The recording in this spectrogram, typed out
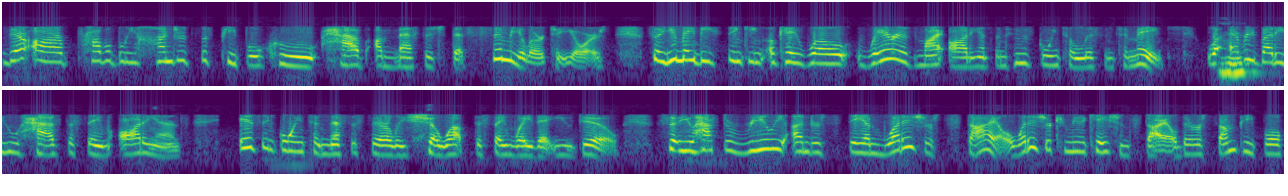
there are probably hundreds of people who have a message that's similar to yours. So you may be thinking, okay, well, where is my audience and who's going to listen to me? Well, mm-hmm. everybody who has the same audience isn't going to necessarily show up the same way that you do. So you have to really understand what is your style? What is your communication style? There are some people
